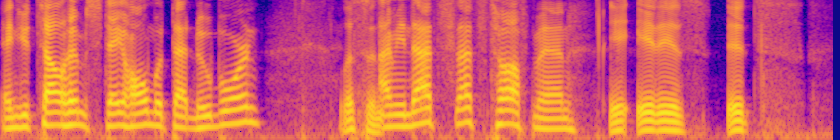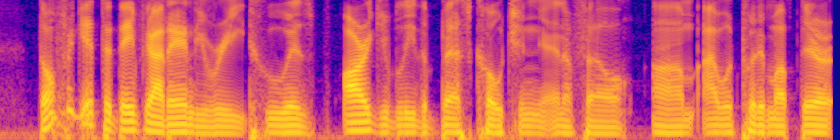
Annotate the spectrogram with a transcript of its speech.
and you tell him stay home with that newborn. Listen, I mean, that's that's tough, man. it, it is it's don't forget that they've got Andy Reid, who is arguably the best coach in the NFL. Um, I would put him up there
